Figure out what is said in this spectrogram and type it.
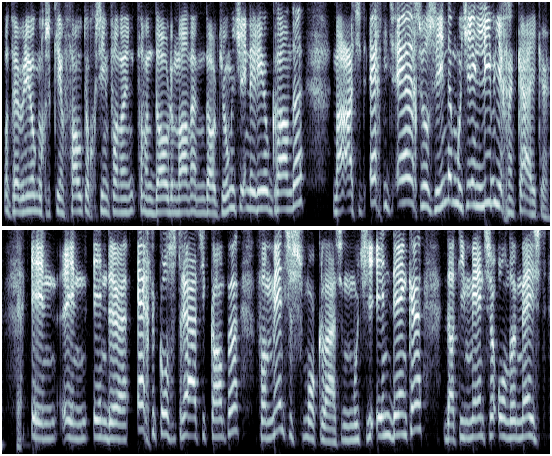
Want we hebben nu ook nog eens een keer een foto gezien van een, van een dode man en een dood jongetje in de Rio Grande. Maar als je het echt iets ergs wil zien, dan moet je in Libië gaan kijken. In, in, in de echte concentratiekampen van mensensmokkelaars. Dan moet je je indenken dat die mensen onder de meest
